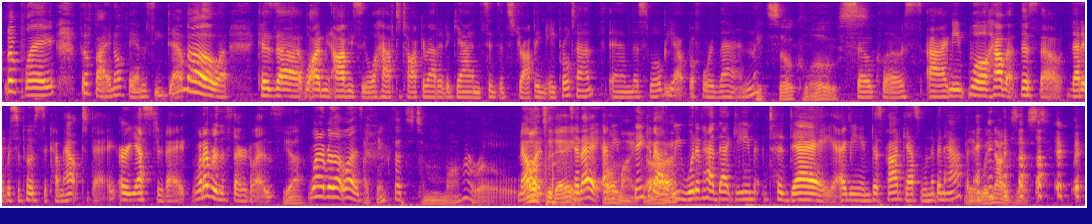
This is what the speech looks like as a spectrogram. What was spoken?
Gonna play the Final Fantasy demo because, uh, well, I mean, obviously we'll have to talk about it again since it's dropping April 10th, and this will be out before then. it's so close. So close. I mean, well, how about this though? That it was supposed to come out today or yesterday, whatever the third was. Yeah. Whatever that was. I think that's tomorrow. No, oh, it's today. Today. I oh mean, think God. about it. We would have had that game today. I mean, this podcast wouldn't have been happening. It would not exist. it, would,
